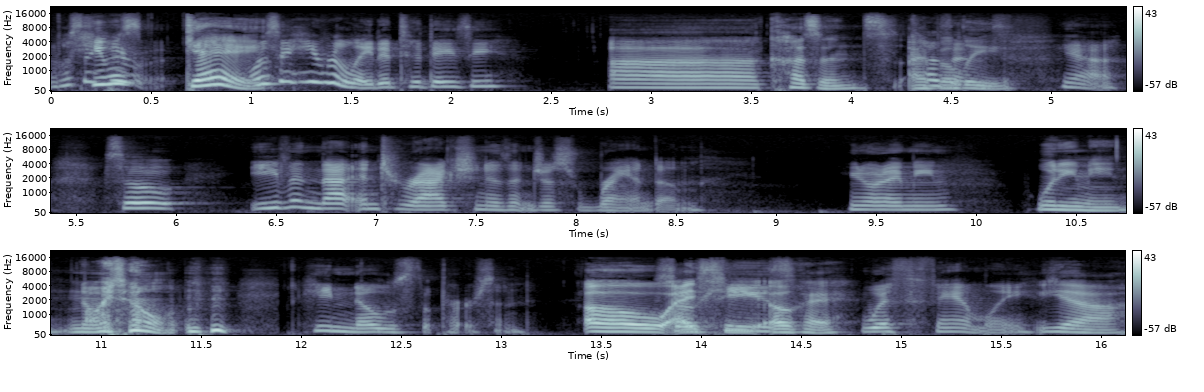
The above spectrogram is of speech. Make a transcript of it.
wasn't he was gay. wasn't he related to Daisy? uh cousins, I believe. Yeah. So even that interaction isn't just random. You know what I mean? What do you mean? No, I don't. He knows the person. oh, So I see. he's Okay. With family, Yeah.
